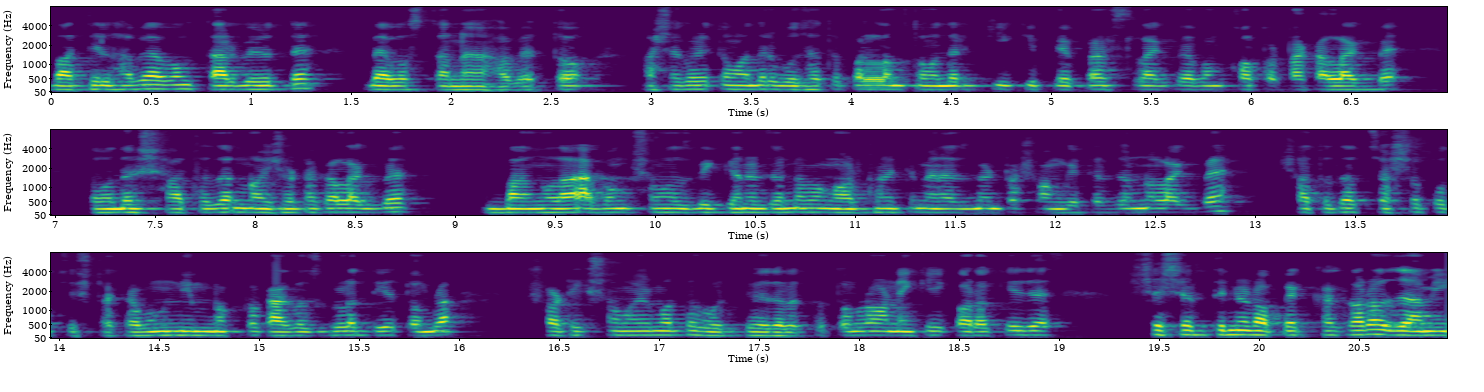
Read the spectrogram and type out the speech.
বাতিল হবে এবং তার বিরুদ্ধে ব্যবস্থা নেওয়া হবে। তো আশা করি তোমাদের বোঝাতে পারলাম তোমাদের কি কি পেপারস লাগবে এবং কত টাকা লাগবে। তোমাদের সাত হাজার নয়শো টাকা লাগবে। বাংলা এবং সমাজ বিজ্ঞানের জন্য এবং অর্থনীতি ম্যানেজমেন্ট ও সঙ্গীতের জন্য লাগবে সাত হাজার চারশো পঁচিশ টাকা এবং নিম্নোক্ত কাগজগুলো দিয়ে তোমরা সঠিক সময়ের মধ্যে ভর্তি হয়ে যাবে। তো তোমরা অনেকেই করো কি যে শেষের দিনের অপেক্ষা করো যে আমি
